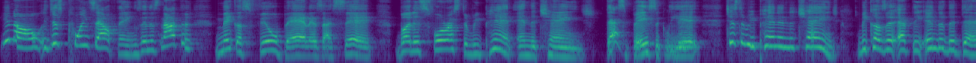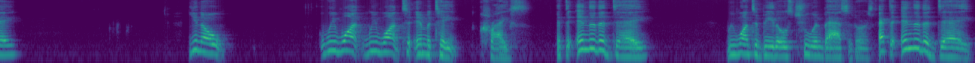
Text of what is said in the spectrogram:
You know, it just points out things, and it's not to make us feel bad, as I said, but it's for us to repent and to change. That's basically it. Just to repent and to change, because at the end of the day, you know, we want we want to imitate Christ. At the end of the day, we want to be those true ambassadors. At the end of the day,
